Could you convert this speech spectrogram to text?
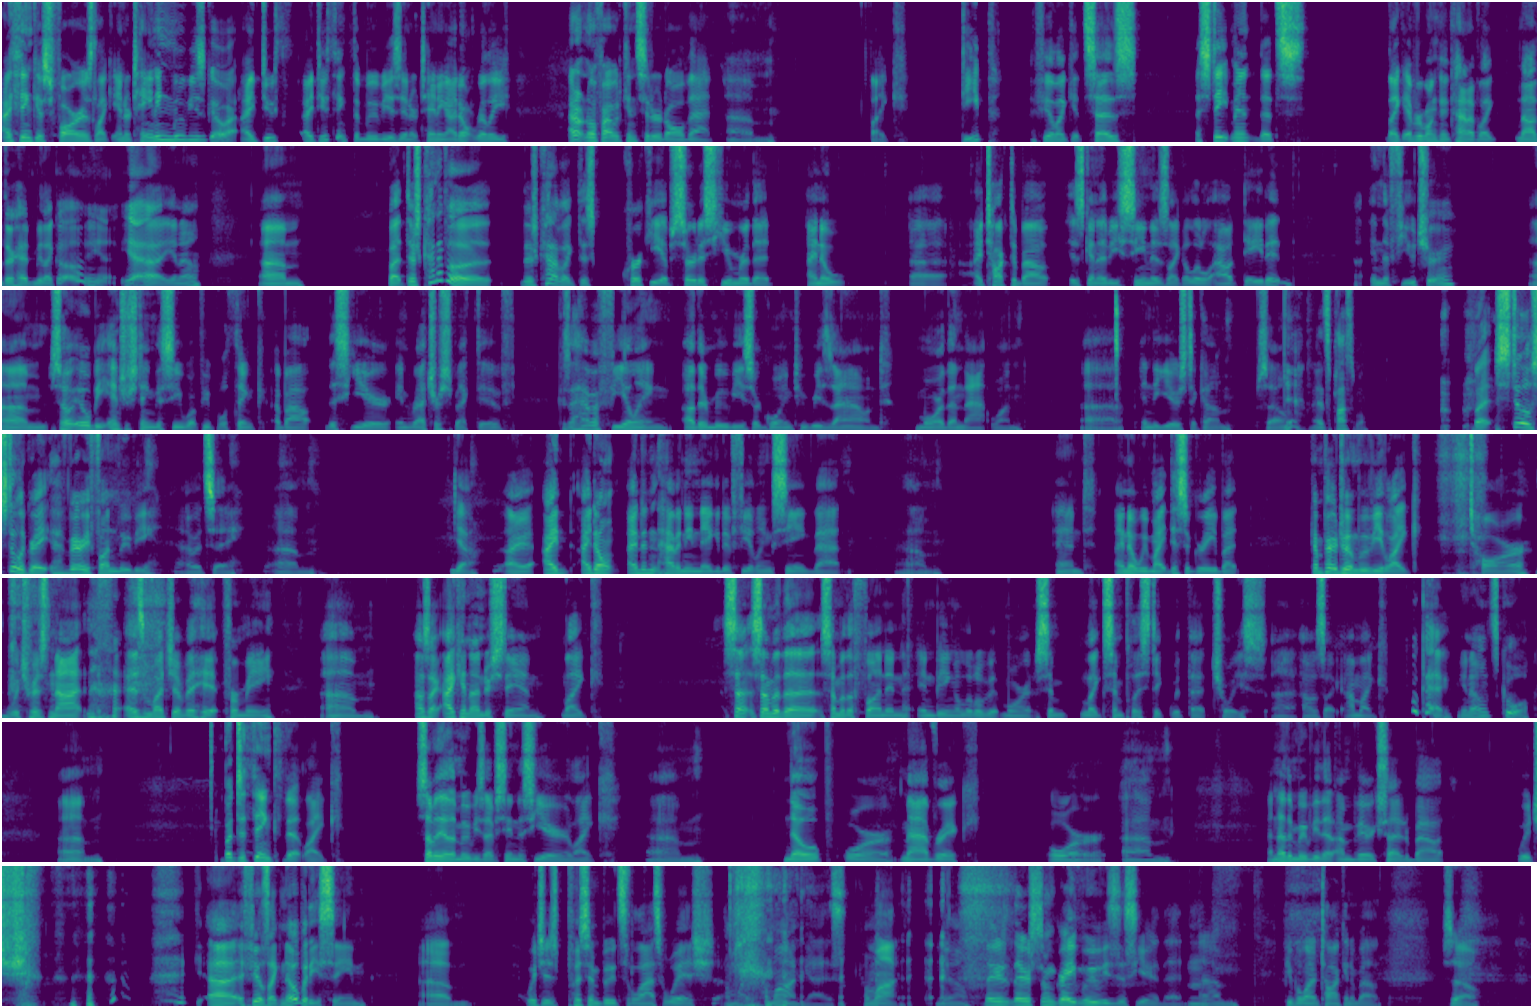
I think as far as like entertaining movies go, I- I do I do think the movie is entertaining. I don't really, I don't know if I would consider it all that um, like deep. I feel like it says a statement that's like everyone can kind of like nod their head and be like, "Oh yeah, yeah," you know. Um, but there's kind of a there's kind of like this quirky absurdist humor that I know uh, I talked about is going to be seen as like a little outdated uh, in the future. Um, so it will be interesting to see what people think about this year in retrospective, because I have a feeling other movies are going to resound more than that one uh, in the years to come. So Yeah, it's possible. but still, still a great, very fun movie, I would say. Um, yeah, I, I, I don't, I didn't have any negative feelings seeing that. Um, and I know we might disagree, but compared to a movie like Tar, which was not as much of a hit for me, um, I was like, I can understand like some some of the some of the fun in in being a little bit more sim like simplistic with that choice. Uh, I was like, I'm like, okay, you know, it's cool. Um, but to think that like some of the other movies I've seen this year, like um, Nope or Maverick or um, another movie that I'm very excited about, which uh, it feels like nobody's seen, um, which is Puss in Boots: The Last Wish. I'm like, come on, guys, come on. You know, there's there's some great movies this year that Mm. um, people aren't talking about. So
